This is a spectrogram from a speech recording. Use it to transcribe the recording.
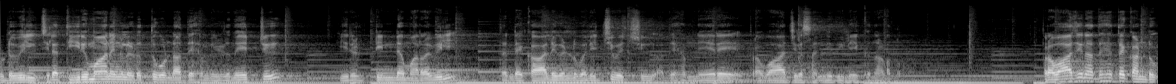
ഒടുവിൽ ചില തീരുമാനങ്ങൾ എടുത്തുകൊണ്ട് അദ്ദേഹം എഴുന്നേറ്റ് ഇരുട്ടിന്റെ മറവിൽ തന്റെ കാലുകൾ വലിച്ചു വെച്ച് അദ്ദേഹം നേരെ പ്രവാചക സന്നിധിയിലേക്ക് നടന്നു. പ്രവാചകൻ അദ്ദേഹത്തെ കണ്ടു.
